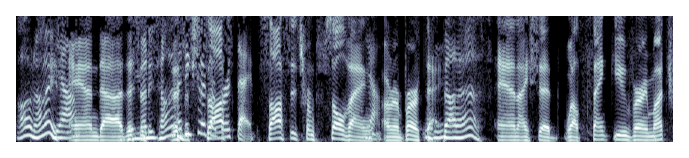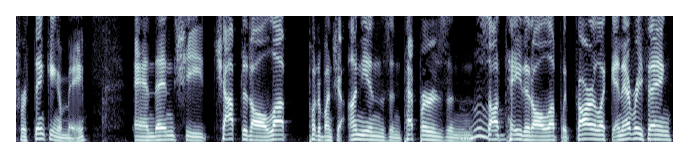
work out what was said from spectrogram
Oh, nice. Yeah. And uh, this many is times. this I think is she was her birthday. sausage from Solvang Yeah. on her birthday. It's badass. And I said, Well, thank you very much for thinking of me. And then she chopped it all up, put a bunch of onions and peppers and sauteed it all up with garlic and everything.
